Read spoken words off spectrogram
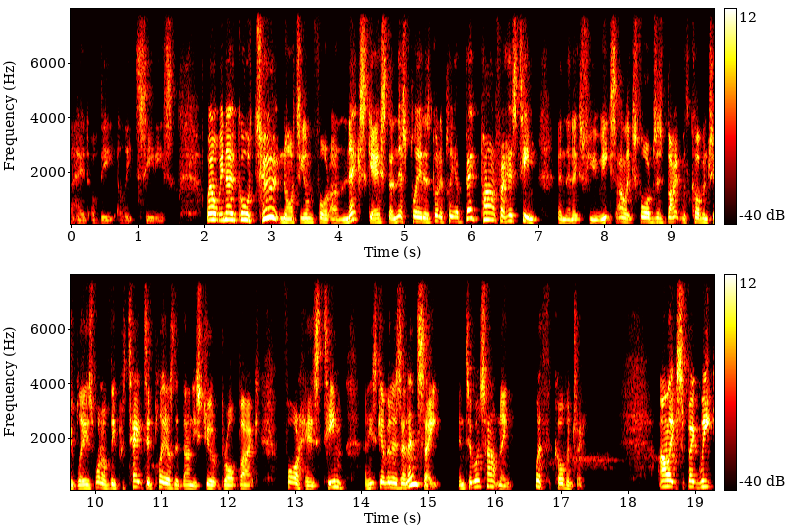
ahead of the Elite Series. Well, we now go to Nottingham for our next guest, and this player is going to play a big part for his team in the next few weeks. Alex Forbes is back with Coventry Blaze, one of the protected players that Danny Stewart brought back for his team, and he's given us an insight into what's happening with Coventry. Alex, big week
